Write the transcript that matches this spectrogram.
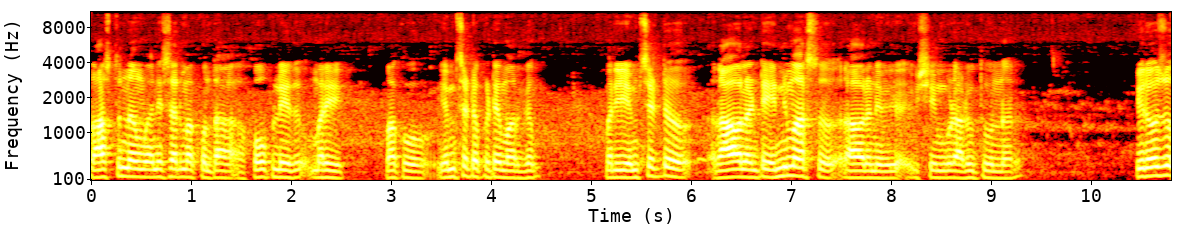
రాస్తున్నాం కానీ సార్ మాకు కొంత హోప్ లేదు. మరి మాకు ఎంసెట్ ఒకటే మార్గం. మరి ఎంసెట్ రావాలంటే ఎన్ని మార్క్స్ రావాలనే విషయం కూడా అడుగుతూ ఉన్నారు. ఈరోజు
